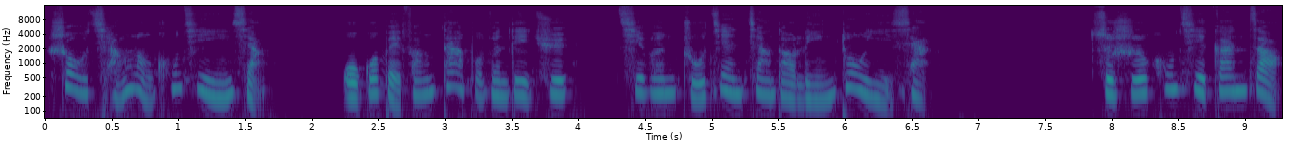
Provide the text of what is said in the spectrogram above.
受强冷空气影响，我国北方大部分地区。气温逐渐降到零度以下，此时空气干燥，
